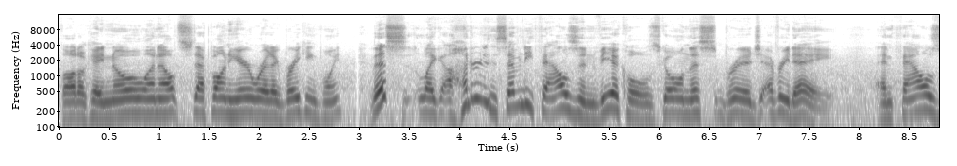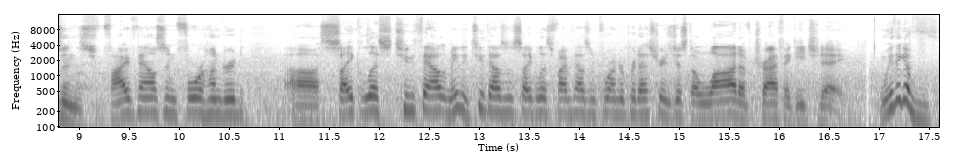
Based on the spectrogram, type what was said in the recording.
thought, okay, no one else step on here, we're at a breaking point. This, like 170,000 vehicles go on this bridge every day, and thousands, 5,400 uh, cyclists, 2,000, maybe 2,000 cyclists, 5,400 pedestrians, just a lot of traffic each day. When we think of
